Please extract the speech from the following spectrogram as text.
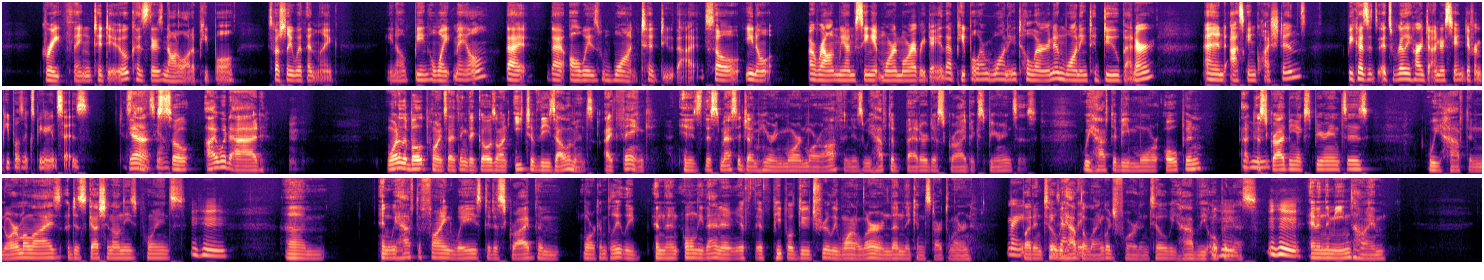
great thing to do because there's not a lot of people especially within like you know being a white male that that always want to do that. So you know around me i'm seeing it more and more every day that people are wanting to learn and wanting to do better and asking questions because it's it's really hard to understand different people's experiences. Just Yeah. as, So I would add one of the bullet points I think that goes on each of these elements, I think, is this message I'm hearing more and more often is we have to better describe experiences. We have to be more open at describing experiences. We have to normalize a discussion on these points. Um, and we have to find ways to describe them more completely. And then only then, if, if people do truly want to learn, then they can start to learn right. but until we have the. Mm-hmm. language for it until we have the openness and in the meantime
